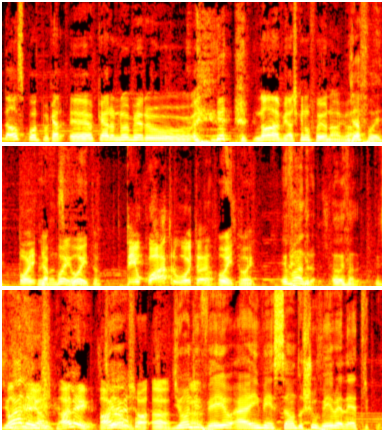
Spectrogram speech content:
Dá os pontos pro cara. É, eu quero o número 9. Acho que não foi o 9. Já foi. Foi. Já foi? escolheu. 8? Tem o 4, o 8 é. 8, 8. Evandro. Ô, Evandro. De, Olha aí, ó. Olha aí. Olha Diogo, só. Ah, de onde ah. veio a invenção do chuveiro elétrico?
